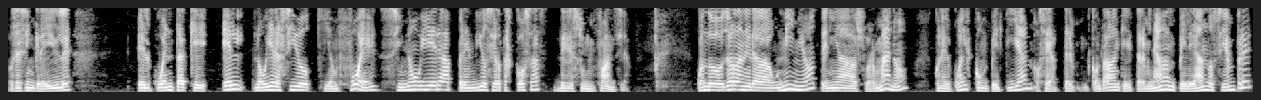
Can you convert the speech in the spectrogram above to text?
o sea, es increíble. Él cuenta que él no hubiera sido quien fue si no hubiera aprendido ciertas cosas desde su infancia. Cuando Jordan era un niño, tenía a su hermano con el cual competían, o sea, contaban que terminaban peleando siempre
